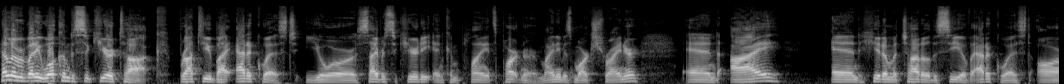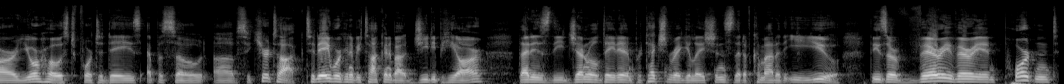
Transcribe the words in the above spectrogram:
Hello, everybody. Welcome to Secure Talk, brought to you by Adequest, your cybersecurity and compliance partner. My name is Mark Schreiner, and I and Hiram Machado, the CEO of Adequest, are your host for today's episode of Secure Talk. Today, we're going to be talking about GDPR, that is the General Data and Protection Regulations that have come out of the EU. These are very, very important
